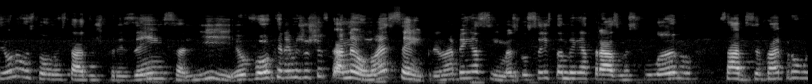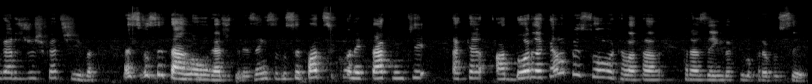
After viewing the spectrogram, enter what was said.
Se eu não estou no estado de presença ali, eu vou querer me justificar. Não, não é sempre, não é bem assim, mas vocês também atrasam, mas fulano, sabe, você vai para um lugar de justificativa. Mas se você está num lugar de presença, você pode se conectar com que a dor daquela pessoa que ela está trazendo aquilo para você.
